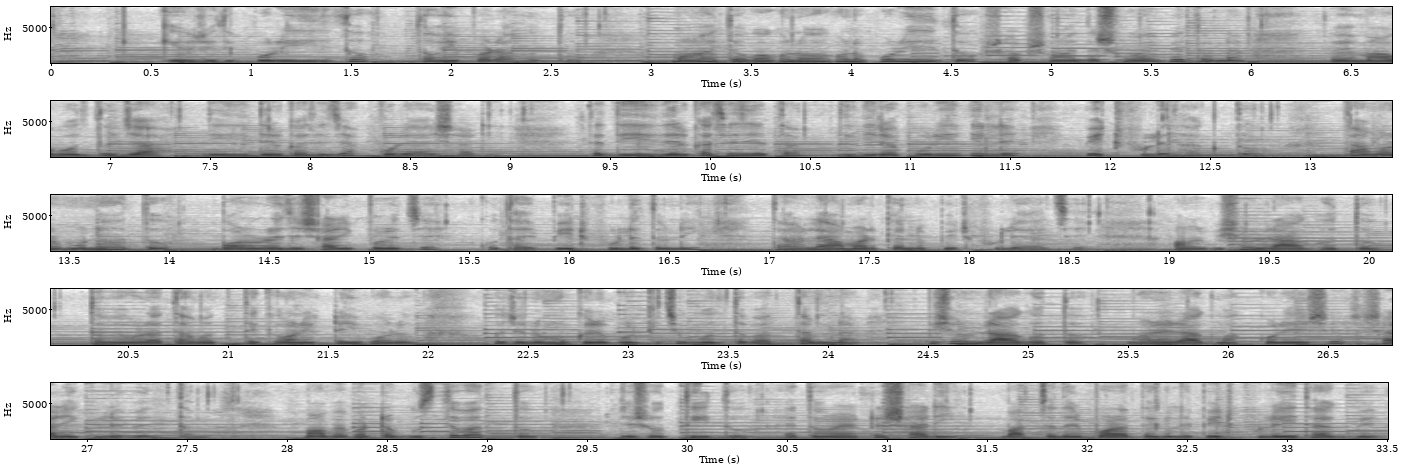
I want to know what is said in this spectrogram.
কেউ যদি পরিয়ে দিত, তবেই পরা হতো। মা হয়তো কখনো কখনো পরিয়ে দিত সব সময় তো সময় পেত না। তবে মা বলতো, যা, দিদিদের কাছে যা, পরে আয় শাড়ি। তা দিদিদের কাছে যেতাম, দিদিরা পরিয়ে দিলে পেট ফুলে থাকতো। তা আমার মনে হতো, বড়রা যে শাড়ি পরেছে, কোথায়? পেট ফুলে তো নেই, তাহলে আমার কেন পেট ফুলে আছে? আমার ভীষণ রাগ হতো, তবে ওরা তো আমার থেকে অনেকটাই বড় ওই জন্য মুখের ওপর কিছু বলতে পারতাম না। ভীষণ রাগ হতো, ঘরে রাগমাগ করে এসে শাড়ি খুলে ফেলতাম। মা ব্যাপারটা বুঝতে পারতো যে সত্যিই তো, এত বড় একটা শাড়ি, বাচ্চাদের পরাতে গেলে পেট ফুলেই থাকবে।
